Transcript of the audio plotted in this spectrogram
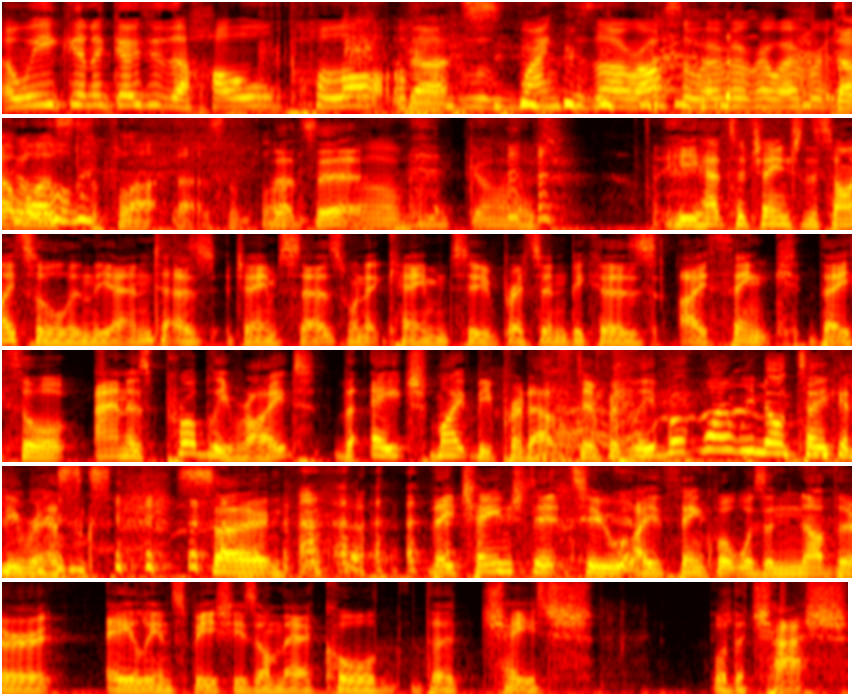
Are we going to go through the whole plot of That's- Wankers Are Us or whatever, whatever it's That was the plot. That's the plot. That's it. Oh my god. He had to change the title in the end, as James says, when it came to Britain, because I think they thought Anna's probably right. The H might be pronounced differently, but why don't we not take any risks? So they changed it to, I think, what was another alien species on there called the Chase or the Chash.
